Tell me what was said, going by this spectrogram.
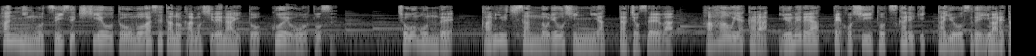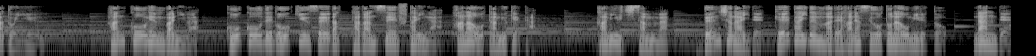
犯人を追跡しようと思わせたのかもしれないと声を落とす。弔問で上内さんの両親に会った女性は母親から夢であってほしいと疲れ切った様子で言われたという。犯行現場には高校で同級生だった男性2人が花を手向けた。上内さんは電車内で携帯電話で話す大人を見るとなんで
